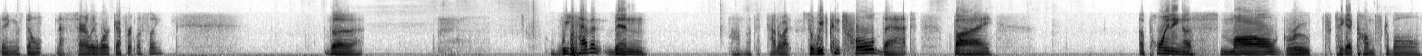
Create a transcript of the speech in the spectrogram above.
things don't necessarily work effortlessly. The we haven't been um, let's how do I so we've controlled that by appointing a small group to get comfortable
